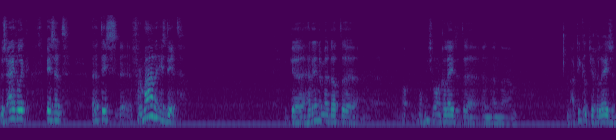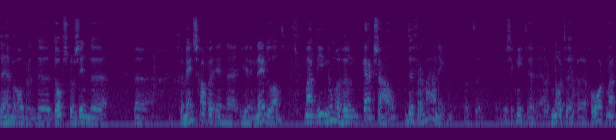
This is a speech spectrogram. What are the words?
Dus eigenlijk is het, het is, eh, vermanen is dit. Ik uh, herinner me dat uh, nog niet zo lang geleden een, een, een, artikeltje gelezen te hebben over de doopsgezinde gemeenschappen in, hier in Nederland. Maar die noemen hun kerkzaal de vermaning. Dat wist ik niet, heb ik nooit gehoord, maar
